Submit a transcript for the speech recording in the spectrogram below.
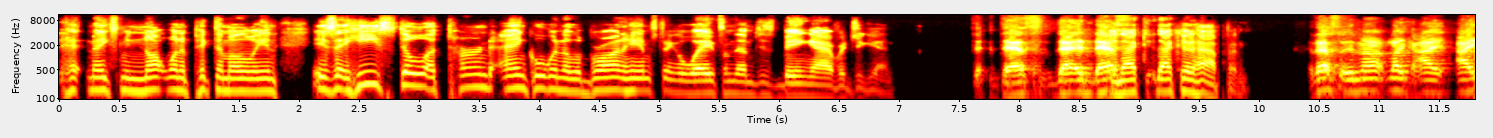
that makes me not want to pick them all the way in, is that he's still a turned ankle and a LeBron hamstring away from them just being average again, that's that. And that's and that that could happen. That's not like I I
